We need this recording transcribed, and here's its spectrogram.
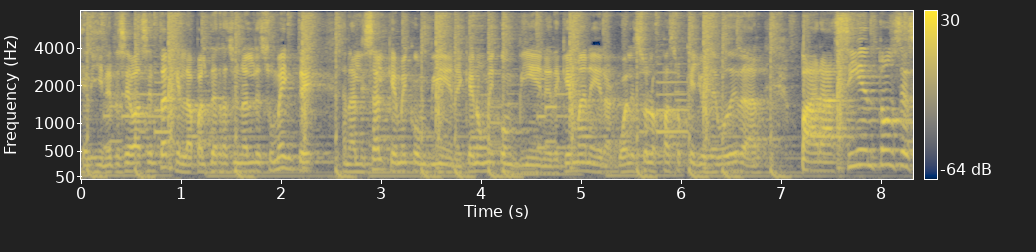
El jinete se va a sentar, que es la parte racional de su mente, analizar qué me conviene, qué no me conviene, de qué manera, cuáles son los pasos que yo debo de dar, para así entonces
